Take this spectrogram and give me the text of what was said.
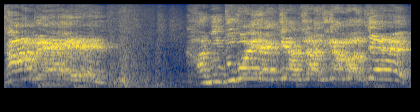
감히! 감히 누구의 애기야? 네가 뭔데?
